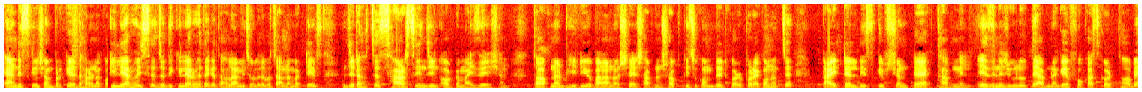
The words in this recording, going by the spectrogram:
অ্যান্ড স্ক্রিন সম্পর্কে ধারণা ক্লিয়ার হয়েছে যদি ক্লিয়ার হয়ে থাকে তাহলে আমি চলে যাব চার নাম্বার টিপস যেটা হচ্ছে সার্চ ইঞ্জিন অপটোমাইজেশন তো আপনার ভিডিও বানানো শেষ, আপনার সব কিছু কমপ্লিট করার পর এখন হচ্ছে টাইটেল ডিসক্রিপশন ট্যাগ থাবনেল এই জিনিসগুলোতে আপনাকে ফোকাস করতে হবে।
